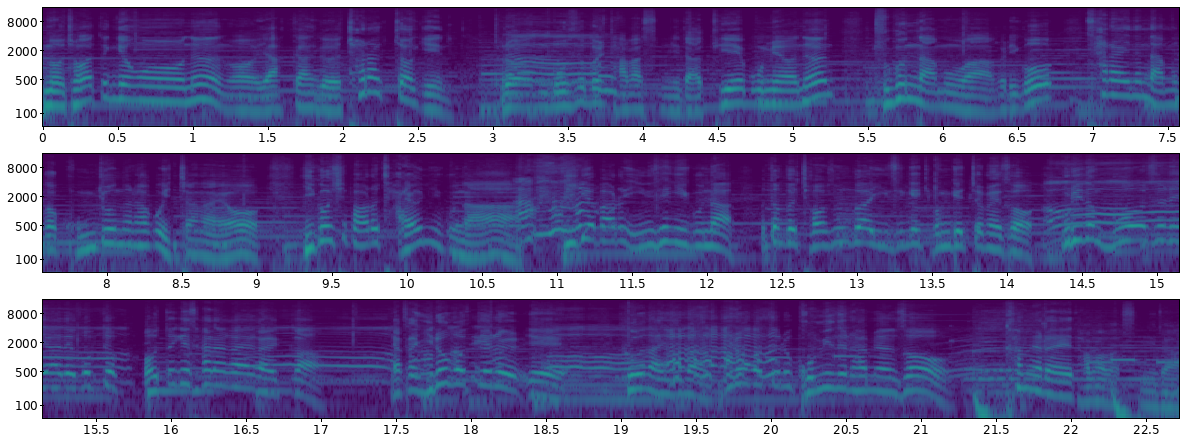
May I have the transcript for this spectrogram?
뭐 저 같은 경우는 어, 약간 그 철학적인 그런 아. 모습을 담았습니다. 뒤에 보면은 죽은 나무와 그리고 살아있는 나무가 공존을 하고 있잖아요. 이것이 바로 자연이구나. 이게 바로 인생이구나. 어떤 그 저승과 이승의 경계점에서 우리는 어. 무엇을 해야 되고 또 어떻게 살아가야 할까. 약간 이런 것들을 예 그건 아니지만 이런 것들을 고민을 하면서 카메라에 담아봤습니다.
